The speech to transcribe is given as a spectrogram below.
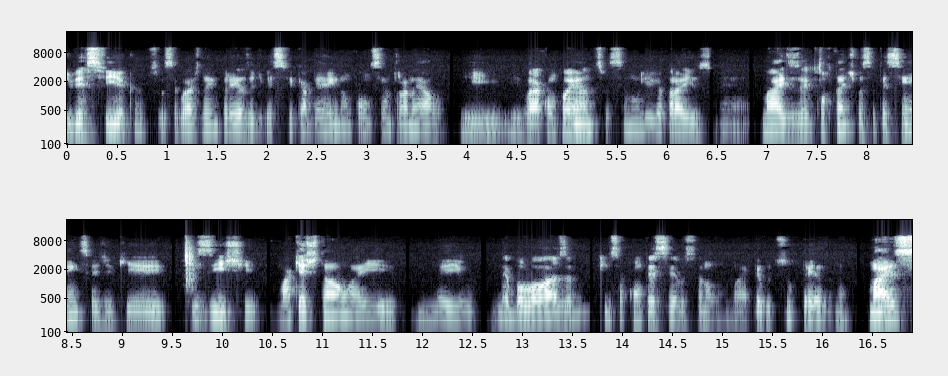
diversifica, se você gosta da empresa, diversifica bem, não concentra nela e, e vai acompanhando, se você não liga para isso. É, mas é importante você ter ciência de que existe uma questão aí meio nebulosa que se acontecer você não, não é pego de surpresa, né? Mas,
